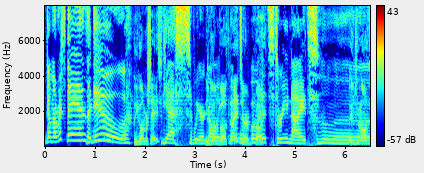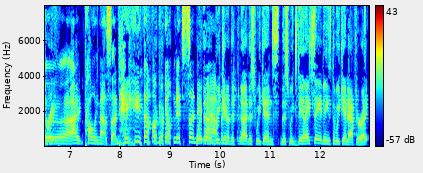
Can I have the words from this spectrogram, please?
Got my wristbands. I do. You going Mercedes? Yes, we are You going going. both nights or Uh, both? It's three nights. Are you doing all three? I probably not Sunday. I'll be honest. Sunday. Wait, not the weekend of the, no, this weekend's this week's daylight savings, the weekend after, right?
